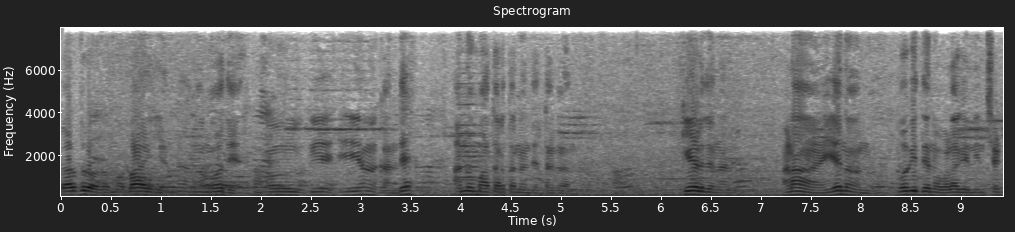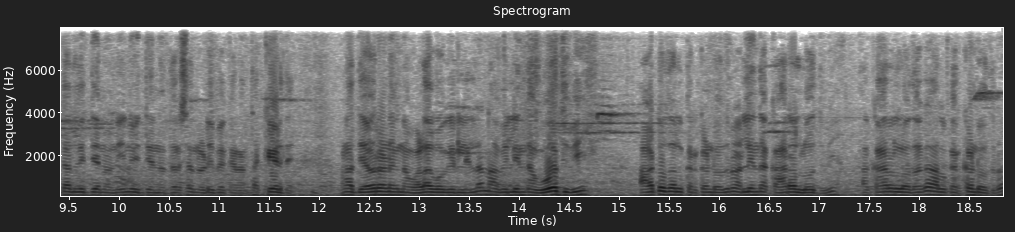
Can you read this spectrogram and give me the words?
ಕರೆದ್ರು ನಮ್ಮ ಬಾ ಇಲ್ಲಿ ಅಂತ ನಾನು ಹೋದೆ ಅವ್ರಿಗೆ ಕಂದೆ ಅನ್ನು ಮಾತಾಡ್ತಾನಂತೆ ತಗ ಅಂತ. ಕೇಳಿದೆ ನಾನು. ಅಣ್ಣ ಏನೋ ಅನ್ನು ಹೋಗಿದ್ದೇನೋ ಒಳಗೆ ನಿನ್ನ ಶೆಡ್ಡಲ್ಲಿದ್ದೇನೋ ನೀನು ಇದ್ದೇನೋ ದರ್ಶನ ನೋಡಿಬೇಕಾರ ಅಂತ ಕೇಳಿದೆ. ಅಣ್ಣ ದೇವರಣ್ಣಗೆ ನಾವು ಒಳಗೆ ಹೋಗಿರಲಿಲ್ಲ ನಾವು ಇಲ್ಲಿಂದ ಹೋದ್ವಿ ಆಟೋದಲ್ಲಿ ಕರ್ಕೊಂಡು ಹೋದ್ರು ಅಲ್ಲಿಂದ ಕಾರಲ್ಲಿ ಹೋದ್ವಿ. ಆ ಕಾರಲ್ಲಿ ಹೋದಾಗ ಅಲ್ಲಿ ಕರ್ಕೊಂಡು ಹೋದ್ರು.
